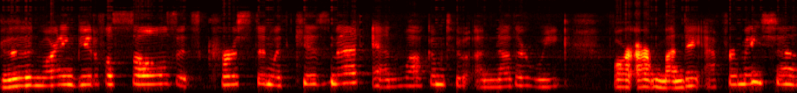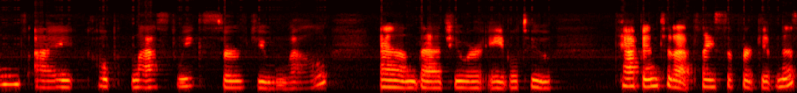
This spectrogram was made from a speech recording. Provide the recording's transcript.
Good morning, beautiful souls. It's Kirstin with Kismet, and welcome to another week for our Monday affirmations. I hope last week served you well and that you were able to tap into that place of forgiveness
